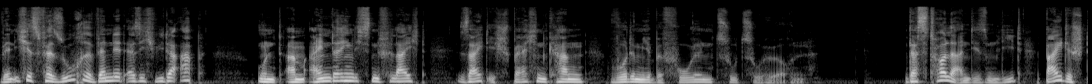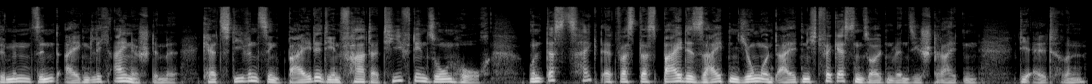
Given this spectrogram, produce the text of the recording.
Wenn ich es versuche, wendet er sich wieder ab. Und am eindringlichsten vielleicht, seit ich sprechen kann, wurde mir befohlen zuzuhören. Das Tolle an diesem Lied, beide Stimmen sind eigentlich eine Stimme. Cat Stevens singt beide, den Vater tief, den Sohn hoch. Und das zeigt etwas, das beide Seiten, jung und alt, nicht vergessen sollten, wenn sie streiten. Die Älteren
